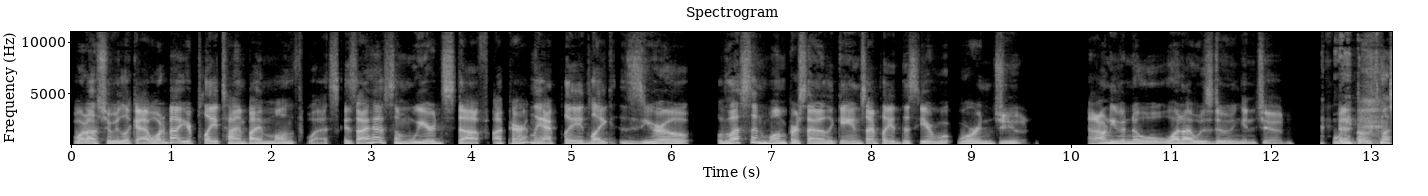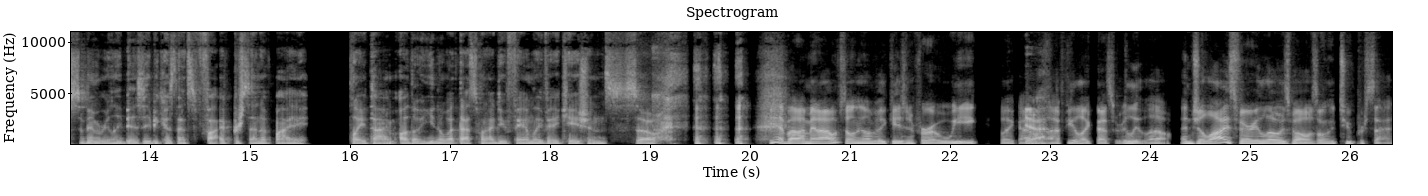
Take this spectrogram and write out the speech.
what else should we look at? What about your playtime by month, Wes? Because I have some weird stuff. Apparently, I played like zero, less than one percent of the games I played this year w- were in June. I don't even know what I was doing in June. We both must have been really busy because that's 5% of my playtime. Although, you know what? That's when I do family vacations. So, Yeah, but I mean, I was only on vacation for a week. Like, I, Yeah. I feel like that's really low. And July's very low as well. It was only two percent.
